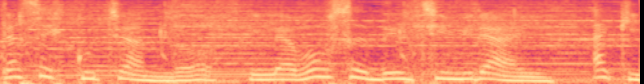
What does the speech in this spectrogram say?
Estás escuchando La Voz del Chimiray, aquí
